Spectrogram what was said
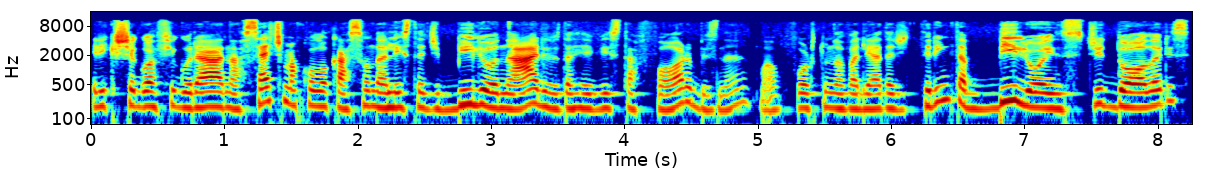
ele que chegou a figurar na sétima colocação da lista de bilionários da revista Forbes, né? Uma fortuna avaliada de 30 bilhões de dólares.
